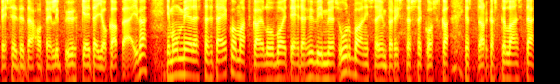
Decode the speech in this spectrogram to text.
pesetetä hotellipyyhkeitä joka päivä. Ja mun mielestä sitä ekomatkailua voi tehdä hyvin myös urbaanissa ympäristössä, koska jos tarkastellaan sitä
